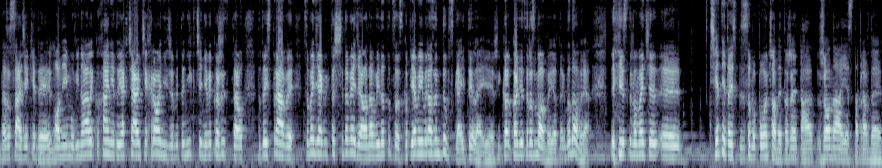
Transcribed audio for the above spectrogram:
na zasadzie, kiedy mm -hmm. on jej mówi, no ale kochanie, tu ja chciałem cię chronić, żeby to nikt cię nie wykorzystał do tej sprawy. Co będzie, jakby ktoś się dowiedział? Ona mówi, no to co, skopiemy im razem dubska i tyle, i wiesz, i ko koniec rozmowy. I on tak, no dobra. I jest w tym momencie... Yy, świetnie to jest ze sobą połączone, to, że ta żona jest naprawdę y,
